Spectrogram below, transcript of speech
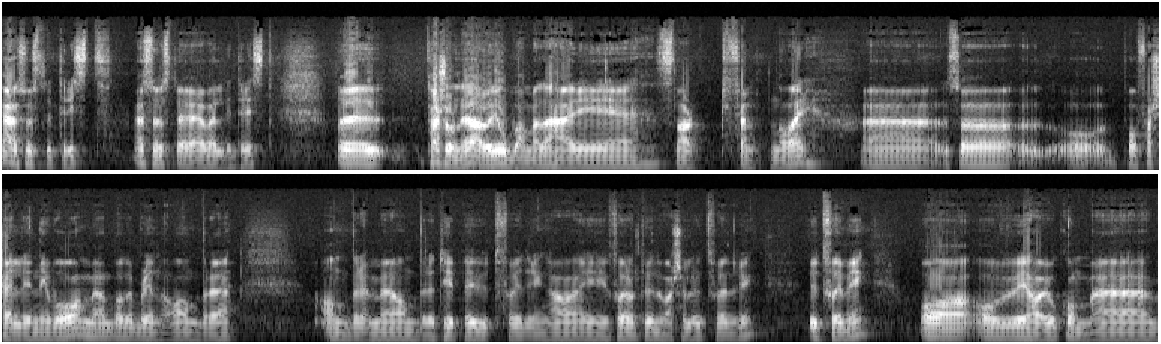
Jeg syns det er trist. Jeg syns det er veldig trist. Eh, personlig har jeg jobba med det her i snart 15 år. Eh, så, på forskjellig nivå med både blinde og andre, andre med andre typer utfordringer i forhold til universell utforming. Og, og, vi har jo kommet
